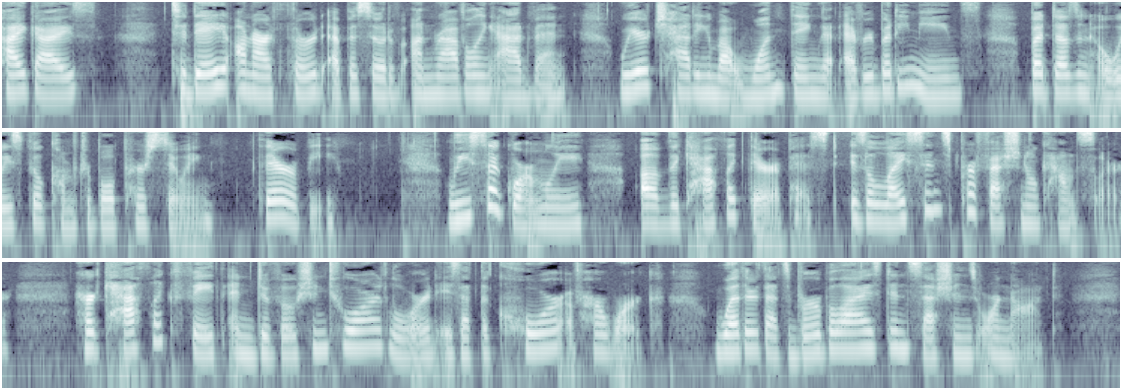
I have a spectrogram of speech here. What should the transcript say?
Hi, guys. Today, on our third episode of Unraveling Advent, we are chatting about one thing that everybody needs but doesn't always feel comfortable pursuing therapy. Lisa Gormley of The Catholic Therapist is a licensed professional counselor. Her Catholic faith and devotion to our Lord is at the core of her work, whether that's verbalized in sessions or not.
